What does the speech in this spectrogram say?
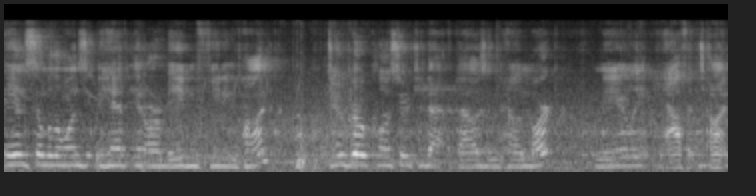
and some of the ones that we have in our maiden feeding pond, do grow closer to that 1,000 pound mark nearly half a ton.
